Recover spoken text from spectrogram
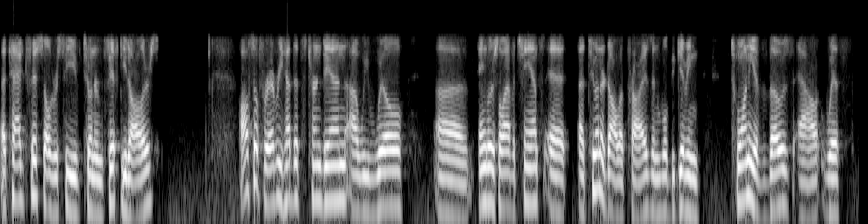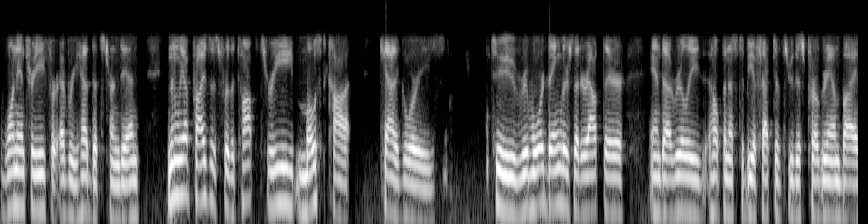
a tagged fish, they'll receive $250. Also, for every head that's turned in, uh, we will uh, anglers will have a chance at a $200 prize, and we'll be giving 20 of those out with one entry for every head that's turned in. And then we have prizes for the top three most caught categories to reward the anglers that are out there and uh, really helping us to be effective through this program by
